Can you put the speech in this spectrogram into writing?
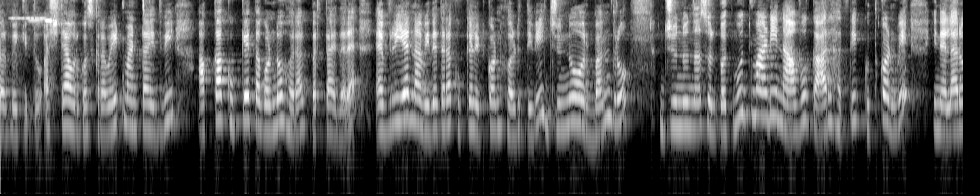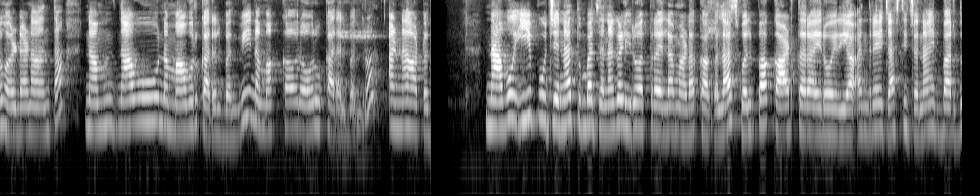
ಬರಬೇಕಿತ್ತು. ಅಷ್ಟೇ ಅವ್ರಿಗೋಸ್ಕರ ವೆಯ್ಟ್ ಮಾಡ್ತಾ ಇದ್ವಿ. ಅಕ್ಕ ಕುಕ್ಕೆ ತಗೊಂಡು ಹೊರಗೆ ಬರ್ತಾ ಇದ್ದಾರೆ ಎವ್ರಿ ಇಯರ್ ನಾವು ಇದೇ ಥರ ಕುಕ್ಕೆಲಿ ಇಟ್ಕೊಂಡು ಹೊರಡ್ತೀವಿ. ಜುನ್ನು ಅವ್ರು ಬಂದರು, ಜುನ್ನನ್ನ ಸ್ವಲ್ಪ ಹೊತ್ತು ಮುದ್ದು ಮಾಡಿ ನಾವು ಕಾರ್ ಹತ್ತಿ ಕುತ್ಕೊಂಡ್ವಿ. ಇನ್ನೆಲ್ಲರೂ ಹೊರಡೋಣ ಅಂತ. ನಮ್ಮ ನಾವು ನಮ್ಮ ಮಾವರು ಕಾರಲ್ಲಿ ಬಂದ್ವಿ, ನಮ್ಮ ಅಕ್ಕ ಅವರು ಅವರು ಕಾರಲ್ಲಿ ಬಂದರು. ಅಣ್ಣ ಆಟೋ ನಾವು ಈ ಪೂಜೆನ ತುಂಬ ಜನಗಳಿರೋ ಹತ್ರ ಎಲ್ಲ ಮಾಡೋಕ್ಕಾಗಲ್ಲ. ಸ್ವಲ್ಪ ಕಾಡ್ ಥರ ಇರೋ ಏರಿಯಾ ಅಂದರೆ ಜಾಸ್ತಿ ಜನ ಇರಬಾರ್ದು,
